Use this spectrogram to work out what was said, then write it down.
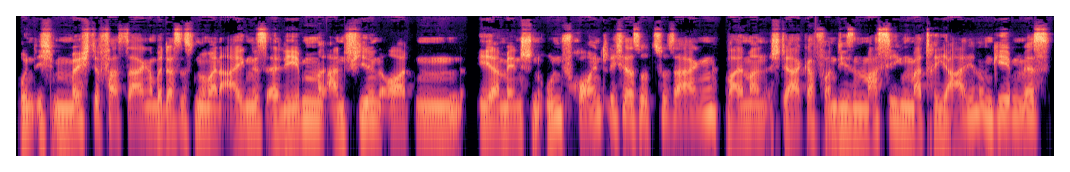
Und ich möchte fast sagen, aber das ist nur mein eigenes Erleben, an vielen Orten eher menschenunfreundlicher sozusagen, weil man stärker von diesen massigen Materialien umgeben ist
